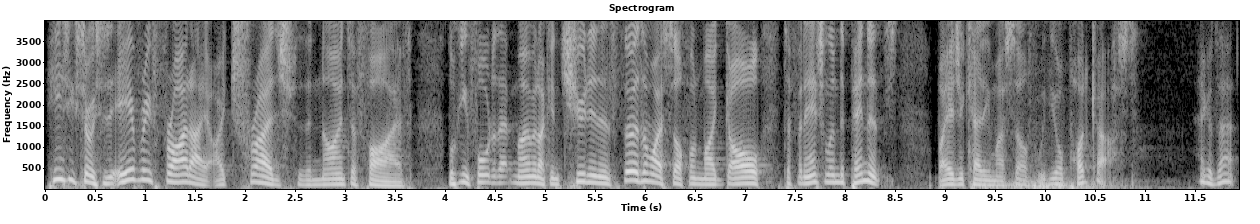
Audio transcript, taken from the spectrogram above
Here's his story. He says, Every Friday I trudge through the nine to five, looking forward to that moment I can tune in and further myself on my goal to financial independence by educating myself with your podcast. How good's that?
